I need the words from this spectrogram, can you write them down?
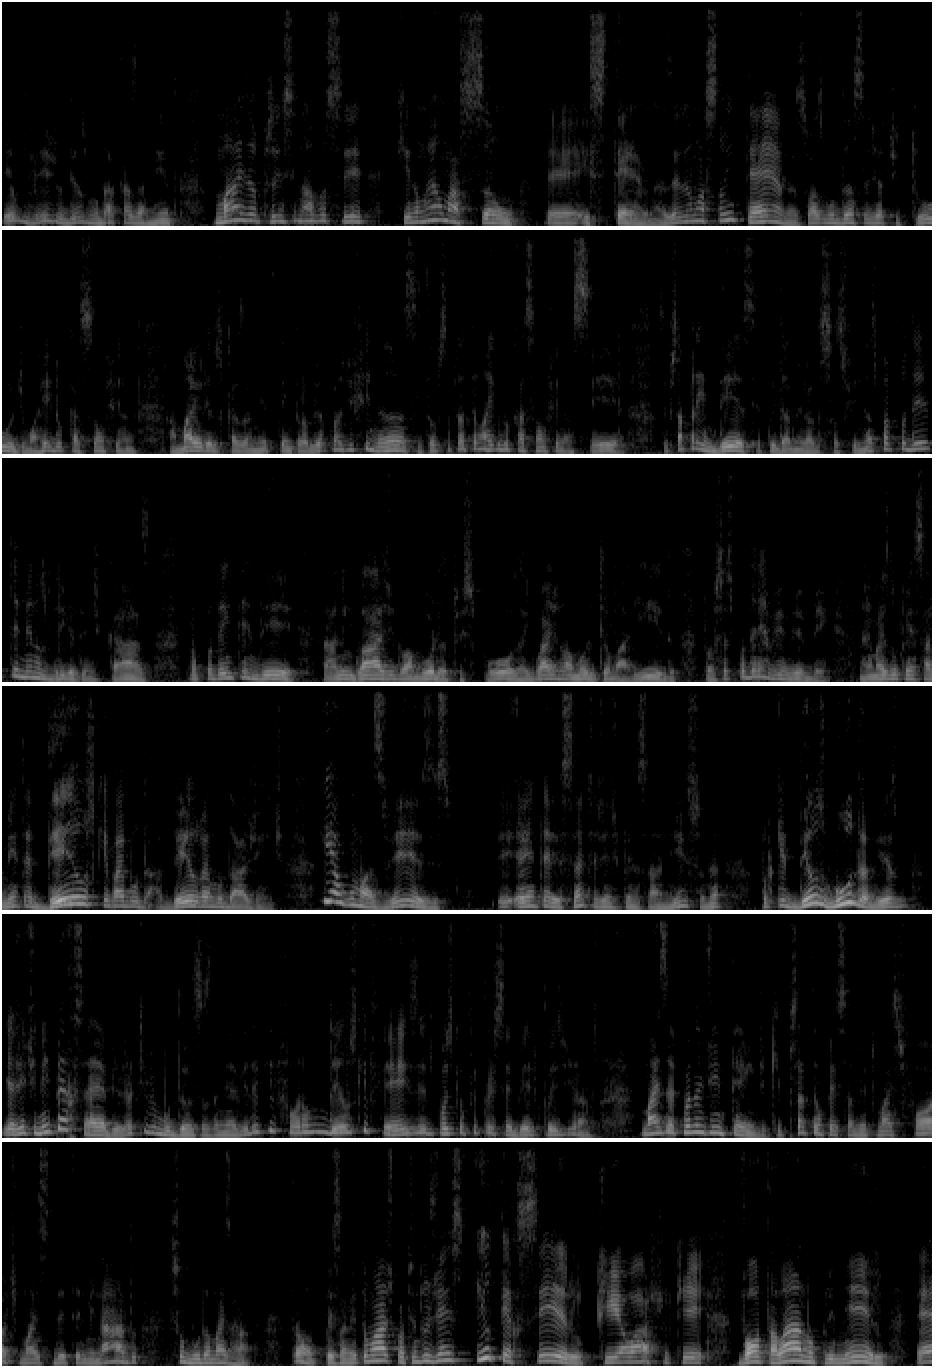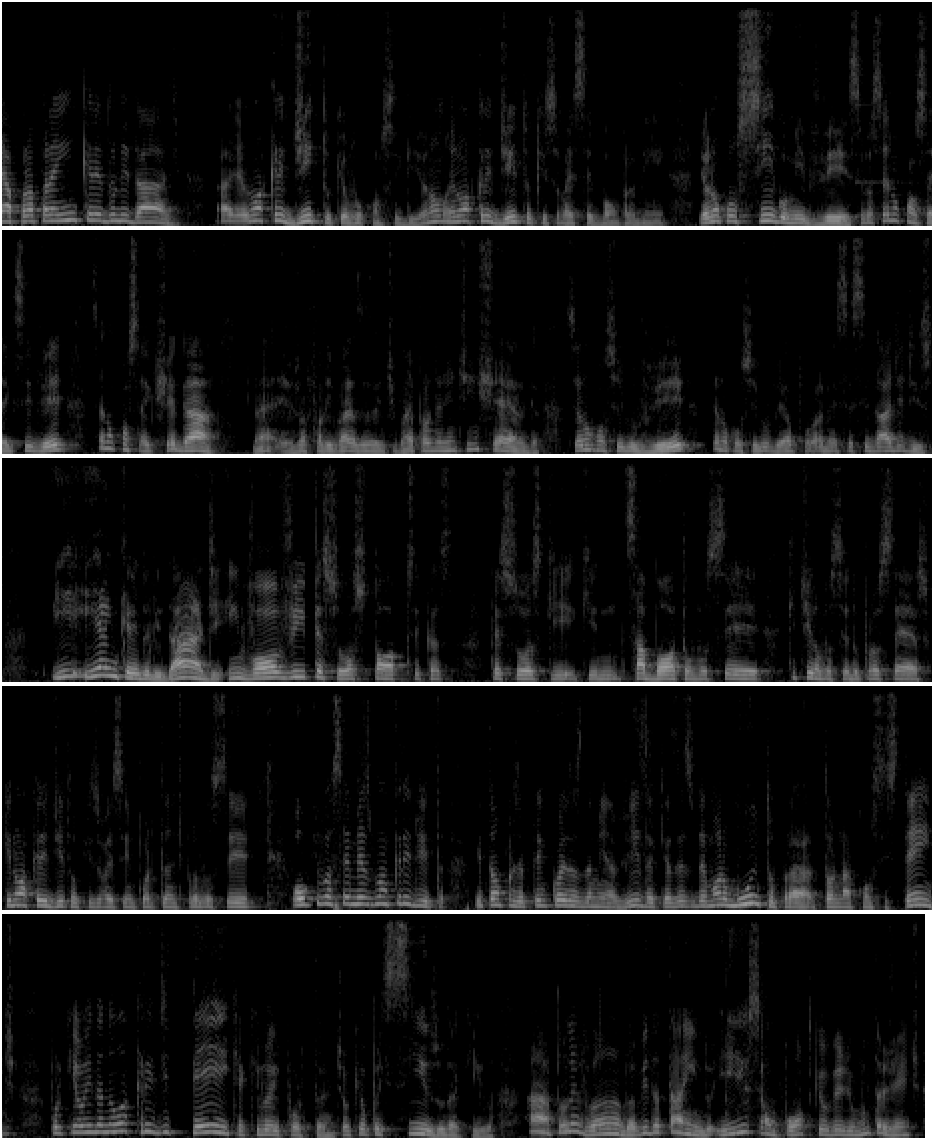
Eu vejo Deus mudar casamento, mas eu preciso ensinar você que não é uma ação é, externa, às vezes é uma ação interna, são as mudanças de atitude, uma reeducação financeira. A maioria dos casamentos tem problema por causa de finanças, então você precisa ter uma reeducação financeira, você precisa aprender a se cuidar melhor das suas finanças para poder ter menos briga dentro de casa, para poder entender a linguagem do amor da tua esposa, a linguagem do amor do teu marido, para vocês poderem viver bem. Né? Mas no pensamento é Deus que vai mudar, Deus vai mudar a gente. E algumas vezes, é interessante a gente pensar nisso, né? Porque Deus muda mesmo e a gente nem percebe. Eu já tive mudanças na minha vida que foram Deus que fez e depois que eu fui perceber, depois de anos. Mas é quando a gente entende que precisa ter um pensamento mais forte, mais determinado, isso muda mais rápido. Então, pensamento mágico, autoindulgência. E o terceiro, que eu acho que volta lá no primeiro, é a própria incredulidade. Ah, eu não acredito que eu vou conseguir, eu não, eu não acredito que isso vai ser bom para mim, eu não consigo me ver. Se você não consegue se ver, você não consegue chegar. Né? Eu já falei várias vezes, a gente vai para onde a gente enxerga. Se eu não consigo ver, eu não consigo ver a necessidade disso. E, e a incredulidade envolve pessoas tóxicas, pessoas que, que sabotam você, que tiram você do processo, que não acreditam que isso vai ser importante para você ou que você mesmo não acredita. Então, por exemplo, tem coisas da minha vida que às vezes eu demoro muito para tornar consistente, porque eu ainda não acreditei que aquilo é importante, ou que eu preciso daquilo. Ah, estou levando, a vida está indo. E isso é um ponto que eu vejo muita gente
